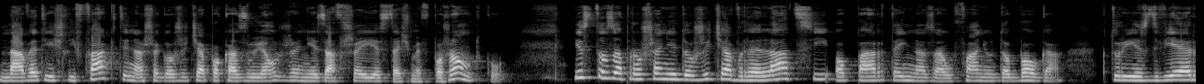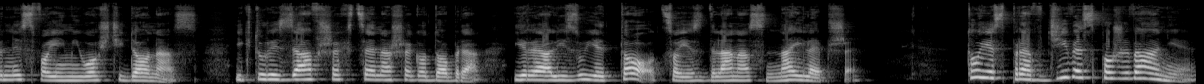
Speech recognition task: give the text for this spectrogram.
nawet jeśli fakty naszego życia pokazują, że nie zawsze jesteśmy w porządku. Jest to zaproszenie do życia w relacji opartej na zaufaniu do Boga, który jest wierny swojej miłości do nas i który zawsze chce naszego dobra i realizuje to, co jest dla nas najlepsze. To jest prawdziwe spożywanie,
